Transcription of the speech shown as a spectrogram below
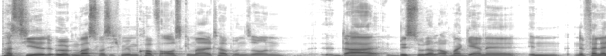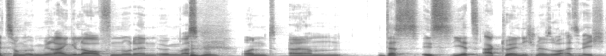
passiert irgendwas, was ich mir im Kopf ausgemalt habe und so. Und da bist du dann auch mal gerne in eine Verletzung irgendwie reingelaufen oder in irgendwas. Mhm. Und ähm, das ist jetzt aktuell nicht mehr so. Also ich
